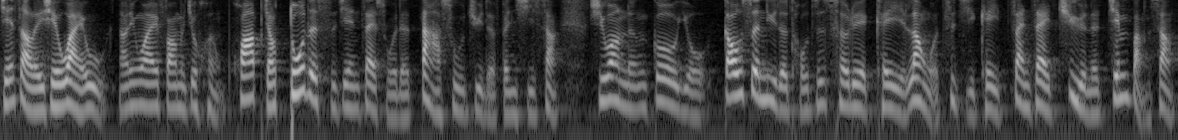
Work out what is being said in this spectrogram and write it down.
减少了一些外务，那另外一方面就很花比较多的时间在所谓的大数据的分析上，希望能够有高胜率的投资策略，可以让我自己可以站在巨人的肩膀上。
